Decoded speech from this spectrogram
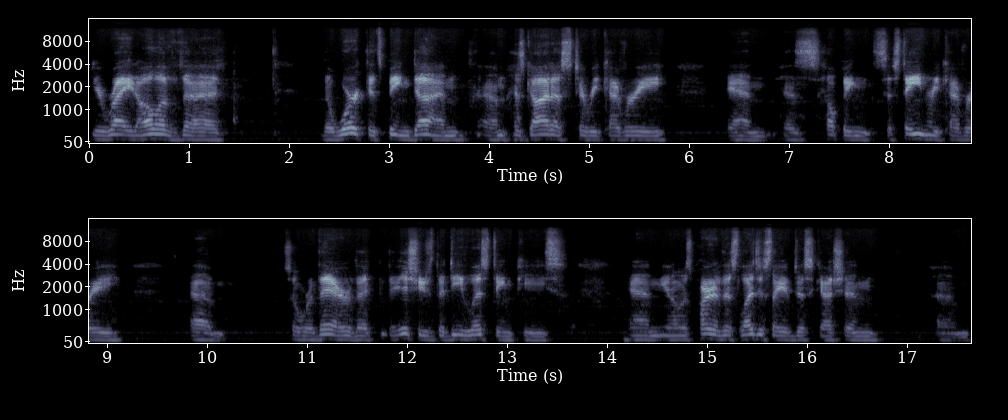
you're right, all of the, the work that's being done um, has got us to recovery and is helping sustain recovery. Um, so we're there. The, the issues, the delisting piece. And, you know, as part of this legislative discussion, um,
